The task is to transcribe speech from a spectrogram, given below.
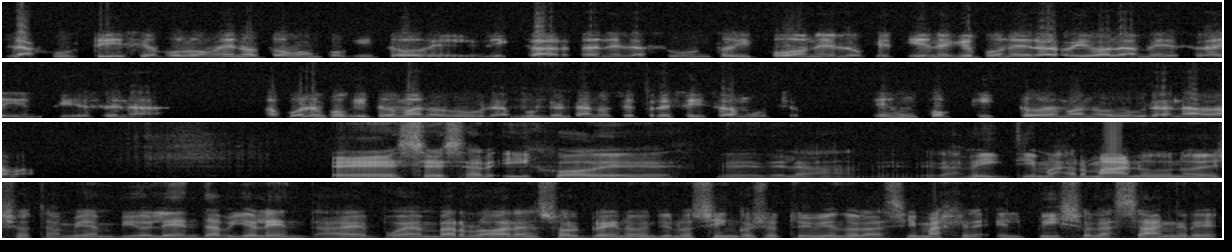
la justicia por lo menos toma un poquito de, carta en el asunto y pone lo que tiene que poner arriba a la mesa y empiecen a, a poner un poquito de mano dura, porque acá no se precisa mucho. Es un poquito de mano dura, nada más. Eh, César, hijo de, de, la, de, las víctimas, hermano de uno de ellos también, violenta, violenta. Eh. Pueden verlo ahora en Sol Play 91.5, yo estoy viendo las imágenes, el piso, la sangre,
